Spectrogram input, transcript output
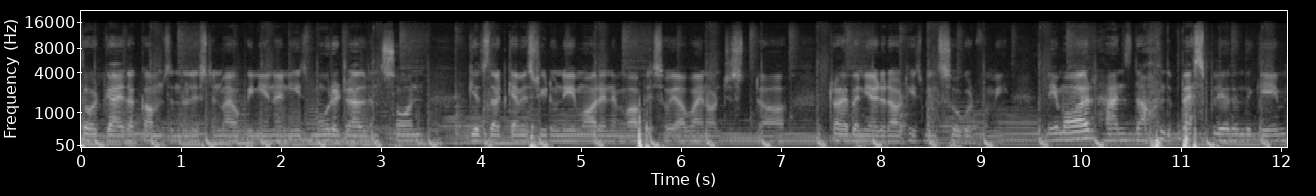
third guy that comes in the list in my opinion, and he's more agile than Son. Gives that chemistry to Neymar and Mbappe. So yeah, why not just uh, try Ben Yedder out? He's been so good for me. Neymar, hands down, the best player in the game.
